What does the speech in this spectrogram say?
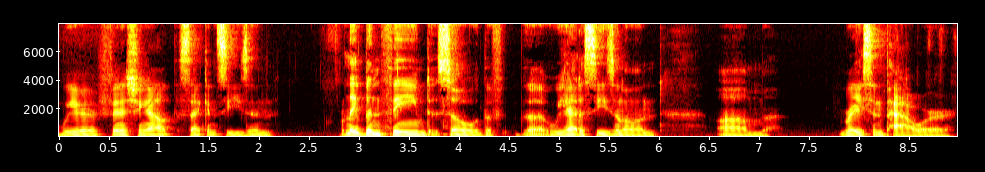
we're finishing out the second season. They've been themed. So the the we had a season on um, race and power.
